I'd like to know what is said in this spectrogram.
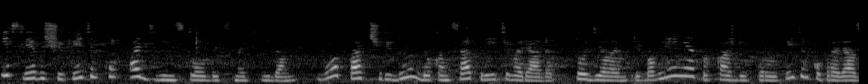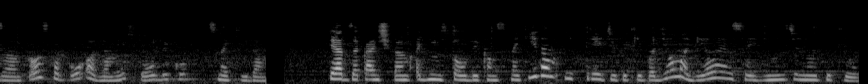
и в следующую петельку 1 столбик с накидом. Вот так чередуем до конца третьего ряда. То делаем прибавление, то в каждую вторую петельку провязываем просто по одному столбику с накидом. Ряд заканчиваем одним столбиком с накидом и в третью петлю подъема делаем соединительную петлю.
